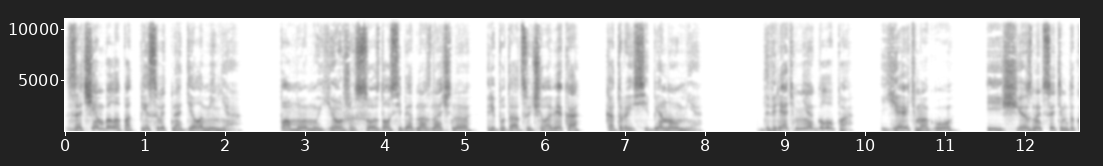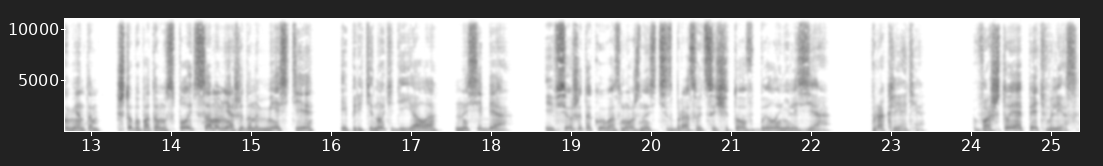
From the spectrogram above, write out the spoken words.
Зачем было подписывать на дело меня? По-моему, я уже создал себе однозначную репутацию человека, который себе на уме. Доверять мне глупо. Я ведь могу и исчезнуть с этим документом, чтобы потом всплыть в самом неожиданном месте и перетянуть одеяло на себя. И все же такую возможность сбрасывать со счетов было нельзя. Проклятие. Во что я опять влез?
